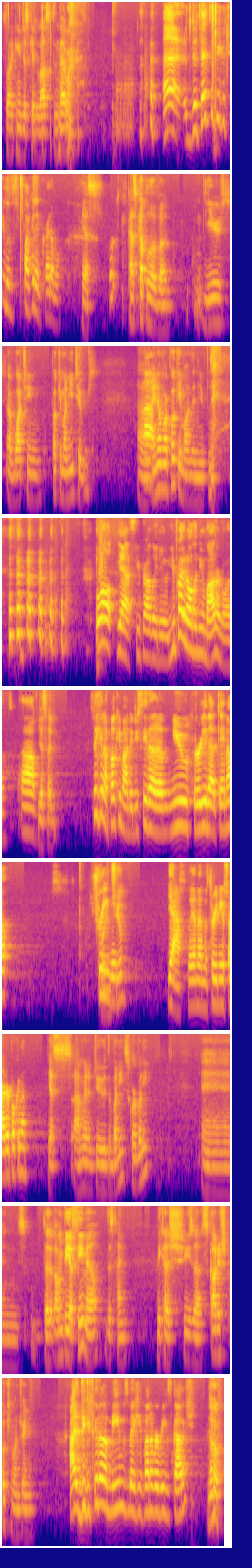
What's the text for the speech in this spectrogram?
so I can just get lost in that world. Uh, Detective Pikachu looks fucking incredible. yes. Past couple of uh, years of watching Pokemon YouTubers, uh, Uh, I know more Pokemon than you. Well, yes, you probably do. You probably know all the new modern ones. Um, yes, I do. Speaking of Pokemon, did you see the new three that came out? Tree, and Shield. yeah, and then the three new starter Pokemon. Yes, I'm gonna do the bunny, Scorbunny, and the, I'm gonna be a female this time because she's a Scottish Pokemon trainer. I did you see the memes making fun of her being Scottish? No,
